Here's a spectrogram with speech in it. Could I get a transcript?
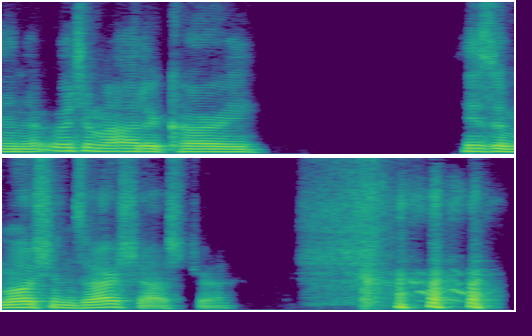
and an Uttama Adhikari, his emotions are Shastra.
